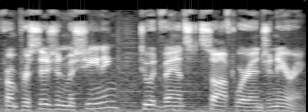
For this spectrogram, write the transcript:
from precision machining to advanced software engineering.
